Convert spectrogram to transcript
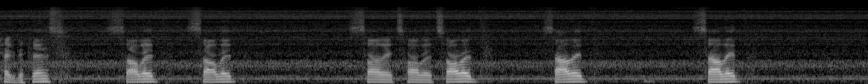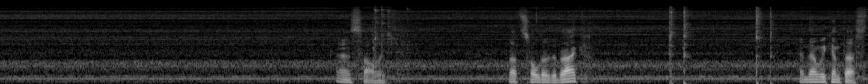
Check the pins solid solid solid solid solid solid solid and solid. Let's solder the back and then we can test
